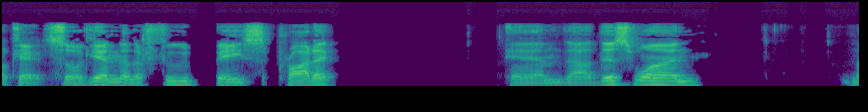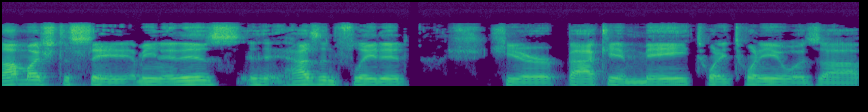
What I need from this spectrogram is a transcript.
Okay, so again, another food-based product. And uh, this one, not much to say. I mean, it is, it has inflated here. Back in May 2020, it was uh,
